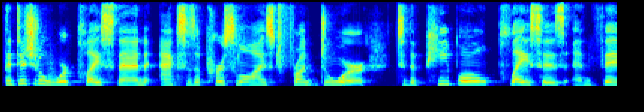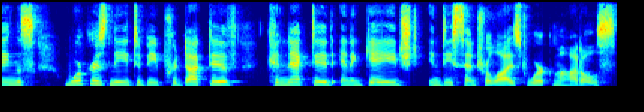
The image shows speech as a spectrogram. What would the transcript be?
The digital workplace then acts as a personalized front door to the people, places, and things workers need to be productive, connected, and engaged in decentralized work models.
